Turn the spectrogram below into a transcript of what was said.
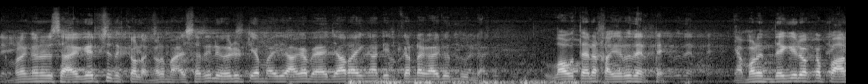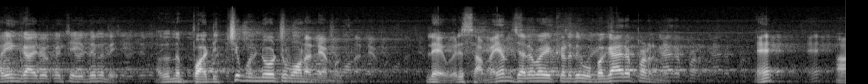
നമ്മളിങ്ങനെ ഒരു സഹകരിച്ച് നിൽക്കണം നിങ്ങൾ മാഷറിൽ ഏടിട്ടിയാൽ മാതിരി ആകെ ബേജാറായി കാണ്ടിരിക്കേണ്ട കാര്യമൊന്നുമില്ല. അള്ളാഹുത്താല കയറ് തരട്ടെ. നമ്മൾ എന്തെങ്കിലുമൊക്കെ പറയും കാര്യമൊക്കെ ചെയ്തിരുന്നത് അതൊന്ന് പഠിച്ച് മുന്നോട്ട് പോകണല്ലേ നമുക്ക്? അല്ലേ? ഒരു സമയം ചെലവഴിക്കണത് ഉപകാരപ്പെടണം. ഏ? ആ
